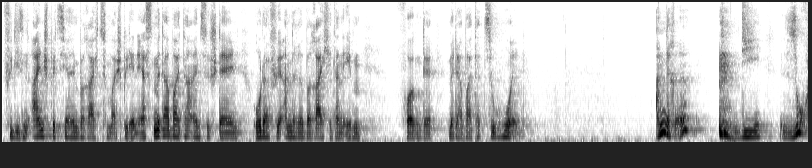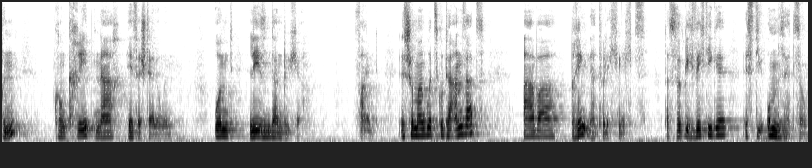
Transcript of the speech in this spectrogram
für diesen einen speziellen Bereich zum Beispiel den ersten Mitarbeiter einzustellen oder für andere Bereiche dann eben folgende Mitarbeiter zu holen. Andere, die suchen konkret nach Hilfestellungen und lesen dann Bücher. Fein. Ist schon mal ein ganz guter Ansatz, aber bringt natürlich nichts. Das wirklich Wichtige ist die Umsetzung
